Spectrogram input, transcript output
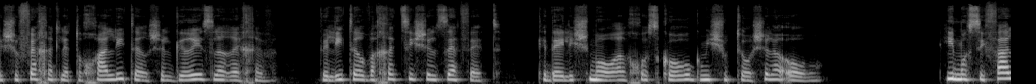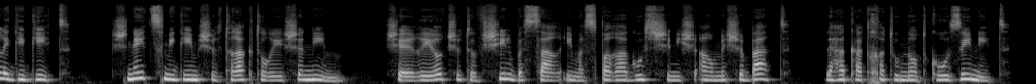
ושופכת לתוכה ליטר של גריז לרכב, וליטר וחצי של זפת, כדי לשמור על חוזקו וגמישותו של האור. היא מוסיפה לגיגית שני צמיגים של טרקטור ישנים, שאריות של תבשיל בשר עם אספרגוס שנשאר משבת, להקת חתונות גרוזינית,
